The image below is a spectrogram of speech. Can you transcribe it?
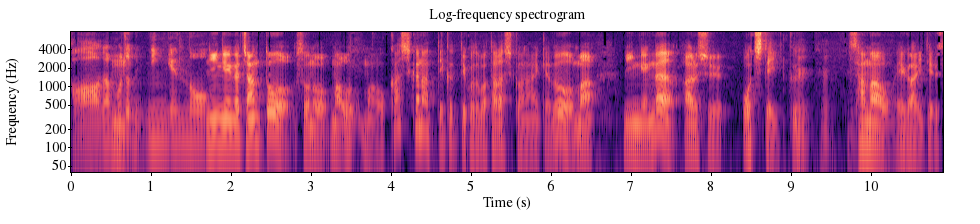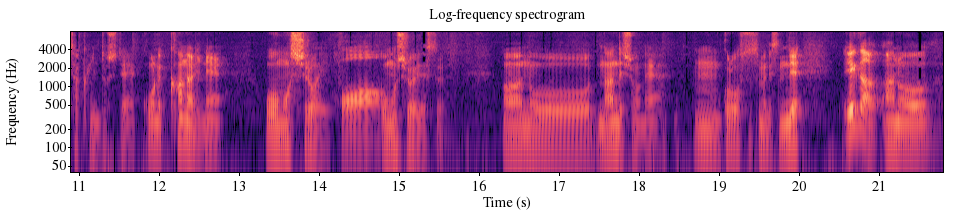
ああもうちょっと人間の、人間がちゃんとその、まあおまあ、おかしくなっていくっていう言葉は正しくはないけど、まあ、人間がある種落ちていく様を描いている作品としてこれかなりね面白い。面白いです。あのーなんでしょうね。うんこれおすすめです。で絵があのー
